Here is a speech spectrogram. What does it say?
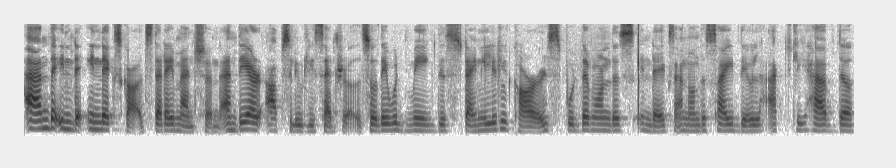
and the ind- index cards that I mentioned, and they are absolutely central. So they would make these tiny little cards, put them on this index, and on the side they will actually have the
